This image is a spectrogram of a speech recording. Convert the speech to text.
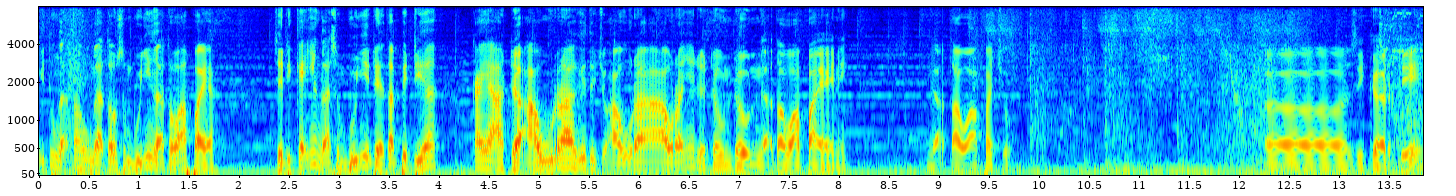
itu nggak tahu nggak tahu sembunyi nggak tahu apa ya. Jadi kayaknya nggak sembunyi deh tapi dia kayak ada aura gitu cuy aura auranya ada daun-daun nggak tahu apa ya ini. Nggak tahu apa cuy uh, Zigarde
